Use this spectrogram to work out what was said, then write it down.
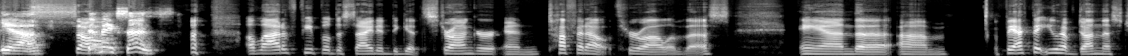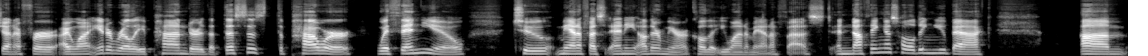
yeah. So that makes sense. a lot of people decided to get stronger and tough it out through all of this. And the um, fact that you have done this, Jennifer, I want you to really ponder that this is the power within you to manifest any other miracle that you want to manifest. And nothing is holding you back. Um,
